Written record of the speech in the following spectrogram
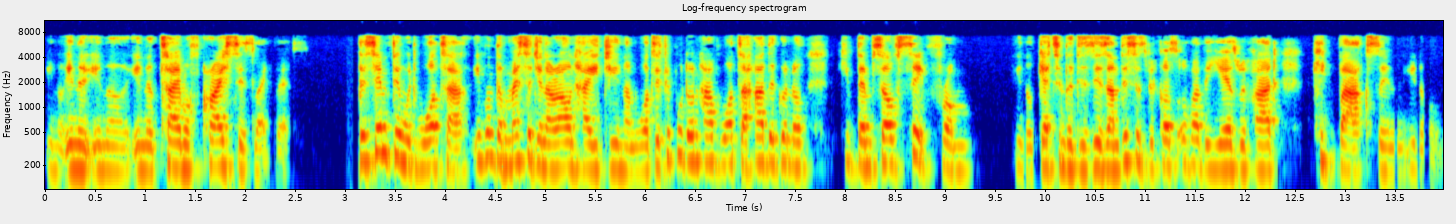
you know, in a in a in a time of crisis like this? The same thing with water, even the messaging around hygiene and water. If people don't have water, how are they going to keep themselves safe from you know, getting the disease. And this is because over the years we've had kickbacks in, you know,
